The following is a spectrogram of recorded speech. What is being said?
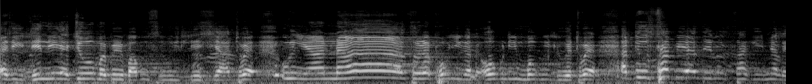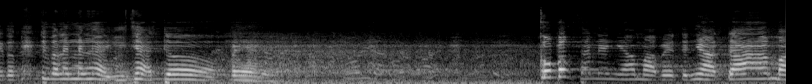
အဲ့ဒီလင်းနေအကျိုးမပေးပါဘူးသူလင်းရှာထွက်ဥညာနာဆိုတဲ့ဘုန်းကြီးကလည်းအုံပတိမုတ်ပြီးလူတွေထွက်အတူဆက်ပြရစီလို့စာကြီးမြတ်လေတော့သူကလည်းငငါရီကြတော့ပဲ ကိုပောက်ဆန်နဲ့ညာမှာပဲတညတားမှ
